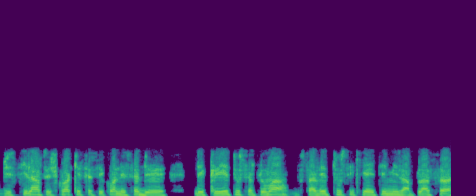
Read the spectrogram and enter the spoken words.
du silence. Je crois que c'est ce qu'on essaie de, de créer tout simplement. Vous savez, tout ce qui a été mis en place euh,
